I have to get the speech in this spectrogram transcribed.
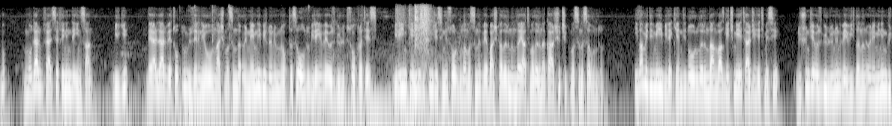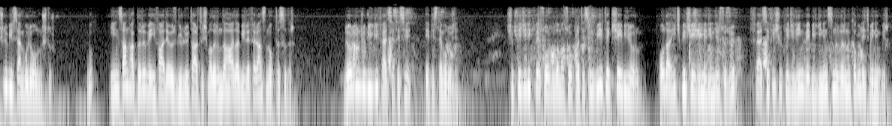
Bu, modern felsefenin de insan, bilgi, değerler ve toplum üzerine yoğunlaşmasında önemli bir dönüm noktası oldu. Birey ve özgürlük Sokrates, bireyin kendi düşüncesini sorgulamasını ve başkalarının da yatmalarına karşı çıkmasını savundu. İdam edilmeyi bile kendi doğrularından vazgeçmeye tercih etmesi, düşünce özgürlüğünün ve vicdanın öneminin güçlü bir sembolü olmuştur. Bu, insan hakları ve ifade özgürlüğü tartışmalarında hala bir referans noktasıdır. Dördüncü bilgi felsefesi, epistemoloji. Şüphecilik ve sorgulama Sokrates'in bir tek şey biliyorum, o da hiçbir şey bilmediğimdir sözü, felsefi şüpheciliğin ve bilginin sınırlarını kabul etmenin bir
